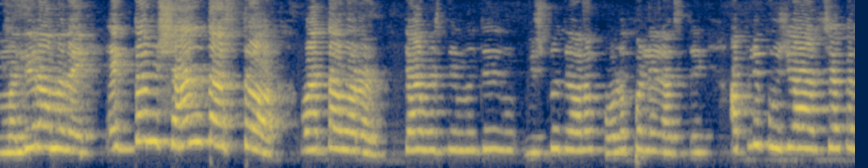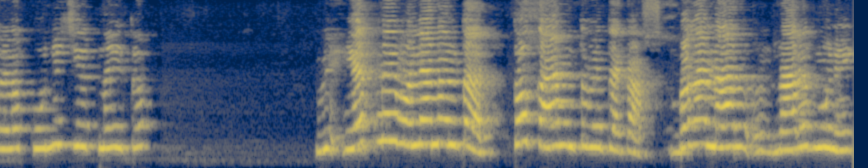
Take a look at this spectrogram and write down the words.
मंदिरामध्ये एकदम शांत असतं वातावरण. त्यावेळेस ती म्हणते विष्णुदेवाला कोड पडलेलं असते. आपली पूजा अर्चा करायला कोणीच येत नाही तर येत नाही म्हणल्यानं तो काय म्हणतो माहितीये का? बघा नार नारद मुनी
